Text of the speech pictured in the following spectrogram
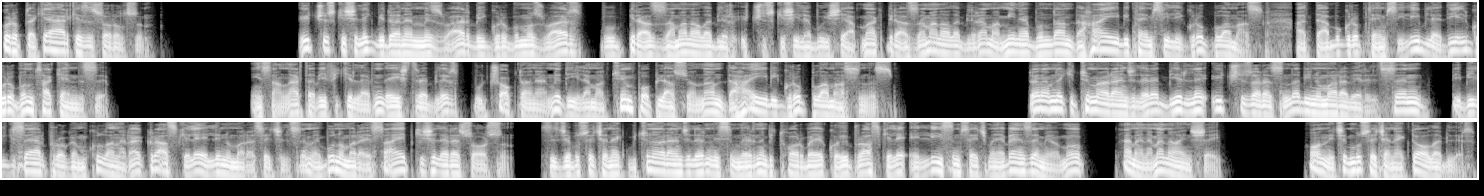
Gruptaki herkesi sorulsun. 300 kişilik bir dönemimiz var, bir grubumuz var. Bu biraz zaman alabilir. 300 kişiyle bu işi yapmak biraz zaman alabilir ama Mine bundan daha iyi bir temsili grup bulamaz. Hatta bu grup temsili bile değil, grubun ta kendisi. İnsanlar tabii fikirlerini değiştirebilir. Bu çok da önemli değil ama tüm popülasyondan daha iyi bir grup bulamazsınız. Dönemdeki tüm öğrencilere 1 ile 300 arasında bir numara verilsin bir bilgisayar programı kullanarak rastgele 50 numara seçilsin ve bu numaraya sahip kişilere sorsun. Sizce bu seçenek bütün öğrencilerin isimlerini bir torbaya koyup rastgele 50 isim seçmeye benzemiyor mu? Hemen hemen aynı şey. Onun için bu seçenek de olabilir.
